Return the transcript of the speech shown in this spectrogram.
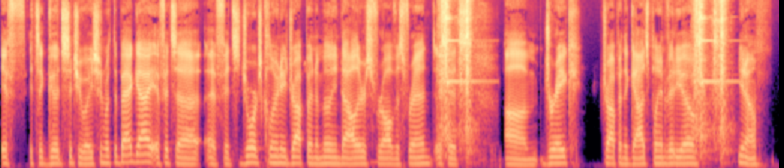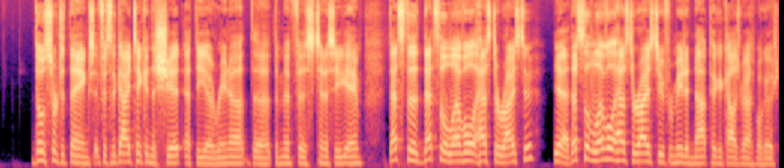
if it's a good situation with the bad guy. If it's a if it's George Clooney dropping a million dollars for all of his friends. If it's um, Drake dropping the God's Plan video, you know. those sorts of things. If it's the guy taking the shit at the arena, the the Memphis Tennessee game, that's the that's the level it has to rise to. Yeah, that's the level it has to rise to for me to not pick a college basketball coach.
